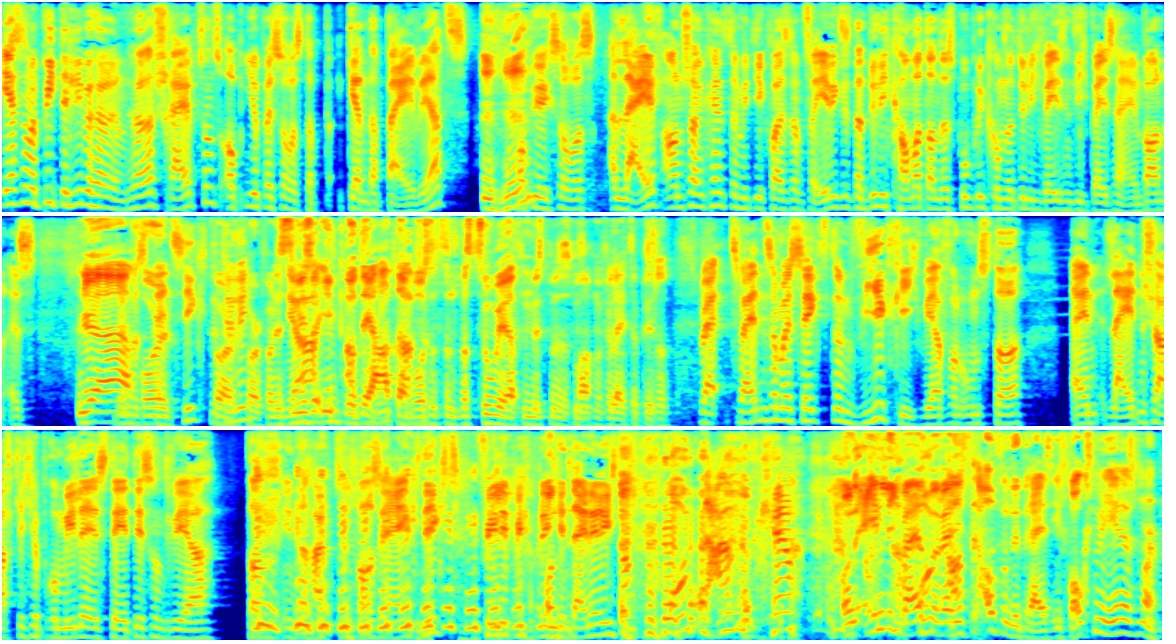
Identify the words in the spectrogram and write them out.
erst einmal bitte, liebe Hörerinnen und Hörer, schreibt uns, ob ihr bei sowas da, gern dabei wärt, ob ihr euch sowas live anschauen könnt, damit ihr quasi dann verewigt seid. Natürlich kann man dann das Publikum natürlich wesentlich besser einbauen, als wenn Ja, man es voll, nicht sieht, natürlich. voll, voll. Das ist Ja, wie so Impro-Theater, absolut, wo sie uns dann was zuwerfen, müssten wir das machen, vielleicht ein bisschen. Zwe- Zweitens einmal seht ihr dann wirklich, wer von uns da ein leidenschaftlicher Promille-Ästhet ist und wer dann in der Halbzeitpause einknickt. Philipp, ich blicke in deine Richtung. Und dann können wir- Und endlich weiß man, Und wer ist drauf von den 30. Ich frag's mir jedes Mal.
